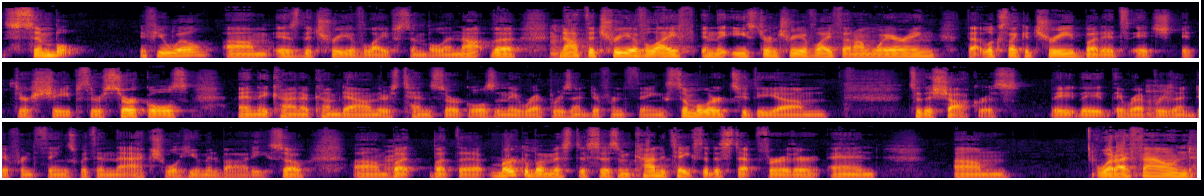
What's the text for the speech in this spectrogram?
symbol if you will, um, is the tree of life symbol, and not the mm-hmm. not the tree of life in the Eastern tree of life that I'm wearing that looks like a tree, but it's it's it, they're shapes, they're circles, and they kind of come down. There's ten circles, and they represent different things, similar to the um, to the chakras. They they they represent mm-hmm. different things within the actual human body. So, um, right. but but the Merkaba mysticism kind of takes it a step further and um, what I found,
